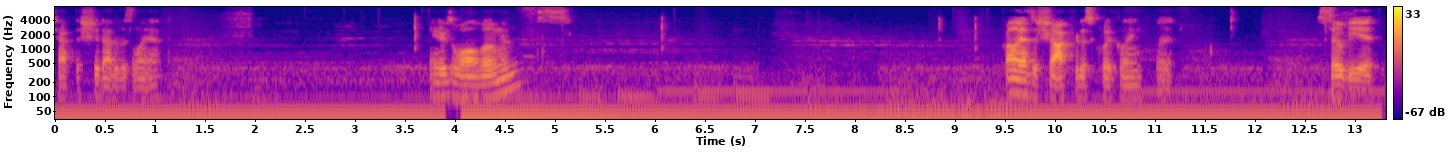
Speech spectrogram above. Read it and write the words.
Tap the shit out of his land. Here's a Wall of Omens. Probably has a shock for this Quickling, but so be it.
